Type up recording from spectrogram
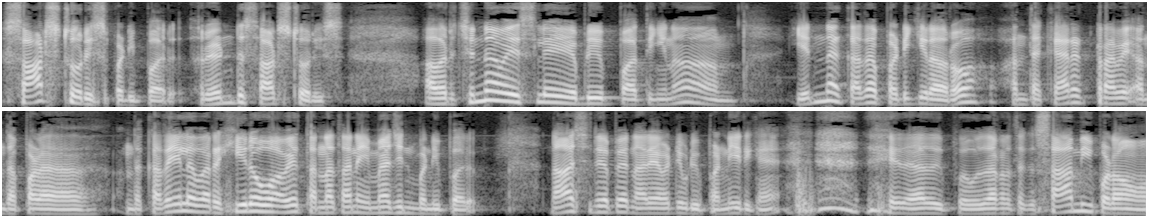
ஷார்ட் ஸ்டோரிஸ் படிப்பார். ரெண்டு ஷார்ட் ஸ்டோரிஸ் அவர் சின்ன வயசுலேயே எப்படி பார்த்தீங்கன்னா என்ன கதை படிக்கிறாரோ அந்த கேரக்டராகவே அந்த பட அந்த கதையில் வர ஹீரோவாகவே தன்னைத்தானே இமேஜின் பண்ணிப்பார். நான் சில பேர் நிறைய வாட்டி இப்படி பண்ணியிருக்கேன். ஏதாவது இப்போ உதாரணத்துக்கு சாமி படம்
